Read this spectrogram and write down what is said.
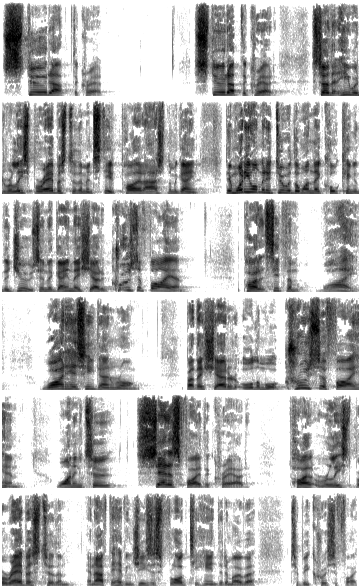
stirred up the crowd. Stirred up the crowd so that he would release Barabbas to them instead. Pilate asked them again, Then what do you want me to do with the one they call King of the Jews? And again they shouted, Crucify him. Pilate said to them, Why? What has he done wrong? But they shouted all the more, Crucify him. wanting to satisfy the crowd, Pilate released Barabbas to them, and after having Jesus flogged, he handed him over to be crucified.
